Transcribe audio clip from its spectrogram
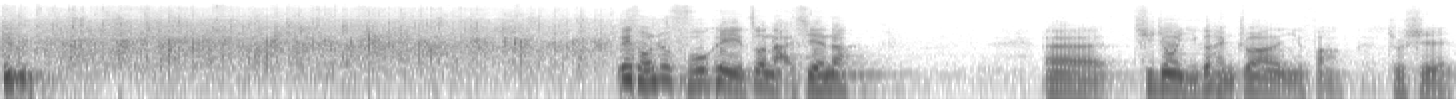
为同志服务可以做哪些呢？呃，其中一个很重要的地方就是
